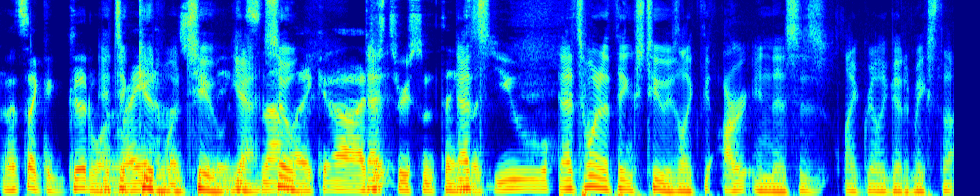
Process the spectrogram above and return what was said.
That's like a good one. It's a right? good I'm one, too. Yeah, It's not so like oh, I just threw some things. that's- Like you. that's one of the things too is like the art in this is like really good. It makes the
